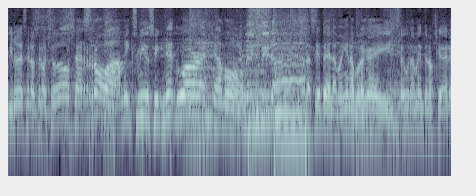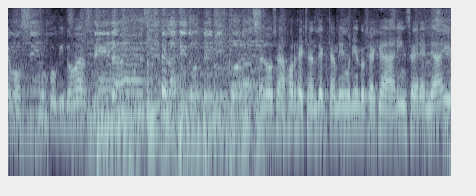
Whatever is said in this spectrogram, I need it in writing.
229-0082, arroba Mix Music Network. Estamos a las 7 de la mañana por acá y seguramente nos quedaremos un poquito más. Saludos a Jorge Chandek también uniéndose acá en Instagram Live.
